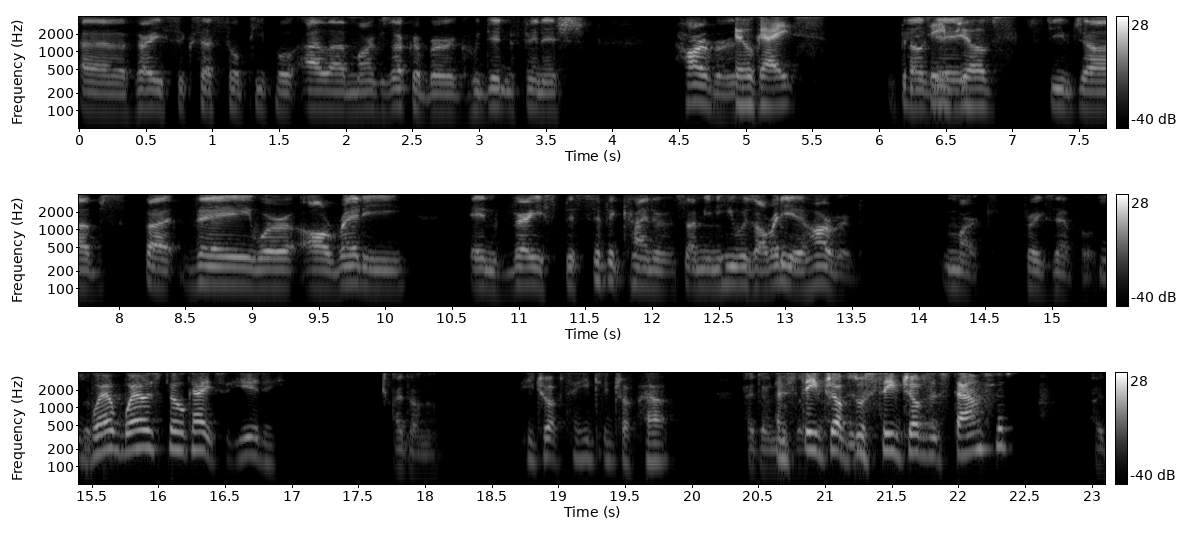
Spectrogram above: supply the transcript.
uh, very successful people, a la Mark Zuckerberg, who didn't finish Harvard. Bill Gates. Bill Steve Gates, Jobs. Steve Jobs, but they were already in very specific kind of. So I mean, he was already at Harvard. Mark, for example. So Where where was Bill Gates at uni? I don't know. He dropped. He did drop out. I don't know. And Steve Jobs was Steve Jobs at Stanford, I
